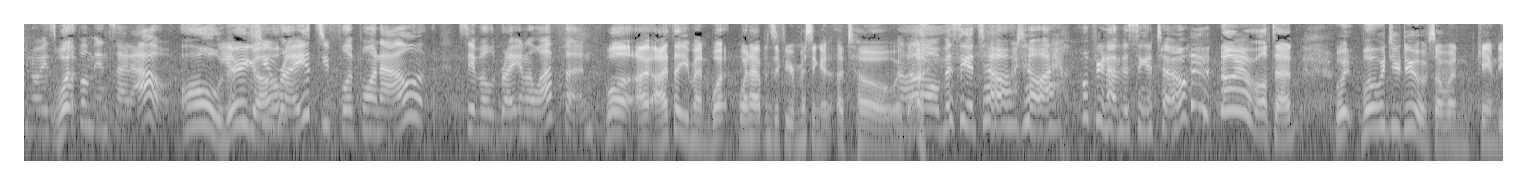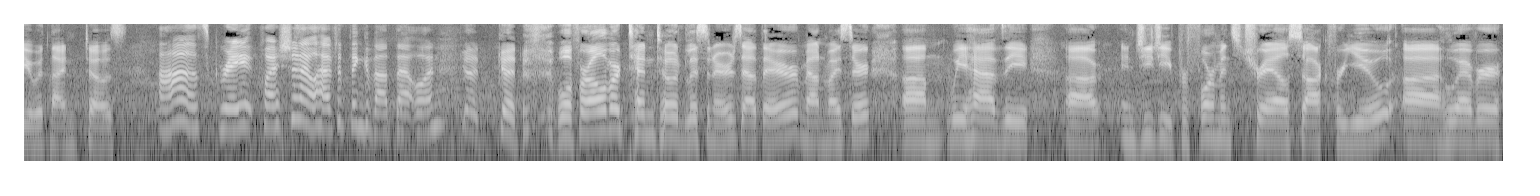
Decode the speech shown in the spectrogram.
can always what? flip them inside out. Oh, there you go. Two rights, you flip one out. So you have a right and a left then. Well, I, I thought you meant what what happens if you're missing a, a toe? With Oh, missing a toe. No, I hope you're not missing a toe. no, I have all ten. What, what would you do if someone came to you with nine toes? Ah, that's a great question. I will have to think about that one. Good, good. Well, for all of our 10 toed listeners out there, Mountain Meister, um, we have the uh, Injinji Performance Trail sock for you. Uh, whoever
